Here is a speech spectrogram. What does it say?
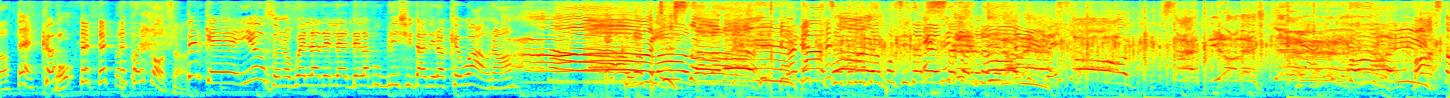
cosa? Ecco. Oh. Per fare cosa? Perché io sono quella delle- della pubblicità di Rock e Wow, no? Ah, Ecco, ci applauso. sta vai! Ragazzi, è venuta Vai! appositamente per noi! sì. Sentilo le Vai! Basta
